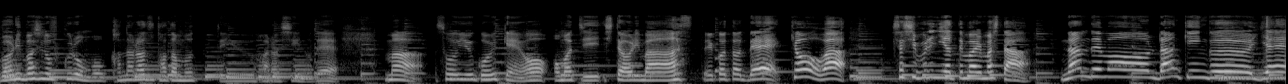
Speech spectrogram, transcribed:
割り箸の袋も必ず畳むっていう派らしいので、まあ、そういうご意見をお待ちしております。ということで、今日は、久しぶりにやってまいりました。何でもランキングイエ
